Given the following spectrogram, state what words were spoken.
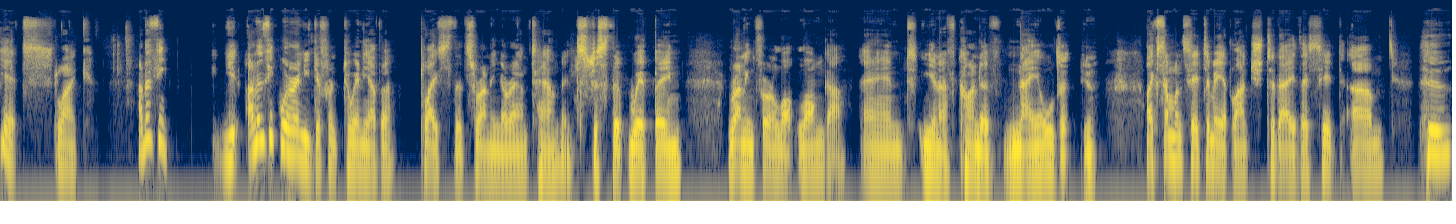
yeah, it's like I don't think you, I don't think we're any different to any other place that's running around town. It's just that we've been running for a lot longer and, you know, kind of nailed it. You know. Like someone said to me at lunch today, they said, um, Who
